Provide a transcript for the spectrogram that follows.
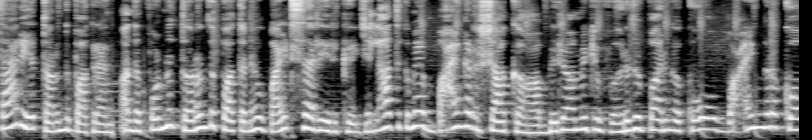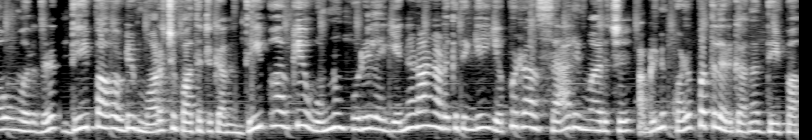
சாரிய திறந்து பாக்குறாங்க. அந்த பொண்ணு திறந்து பார்த்தோன்னே ஒயிட் சாரி இருக்கு. எல்லாத்துக்குமே பயங்கர ஷாக்கு அபிராமிக்கு வருது பாருங்க. கோவம் பயங்கர கோவம் வருது. தீபாவை அப்படியே முறைச்சு பார்த்துட்டு இருக்காங்க. தீபாவுக்கே ஒன்னும் புரியல. என்னடா நடக்குது இங்க? எப்படிடா சாரி மாறிச்சு? அப்படின்னு குழப்பத்துல இருக்காங்க தீபா.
